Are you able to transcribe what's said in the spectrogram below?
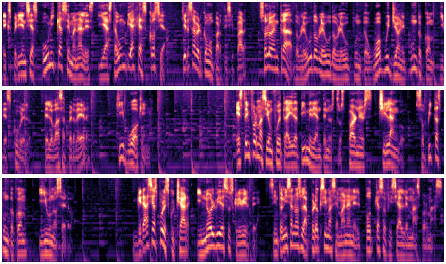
experiencias únicas semanales y hasta un viaje a Escocia ¿Quieres saber cómo participar? Solo entra a www.walkwithjohnny.com y descúbrelo. ¿Te lo vas a perder? Keep walking. Esta información fue traída a ti mediante nuestros partners Chilango, sopitas.com y 10. Gracias por escuchar y no olvides suscribirte. Sintonízanos la próxima semana en el podcast oficial de Más por Más,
